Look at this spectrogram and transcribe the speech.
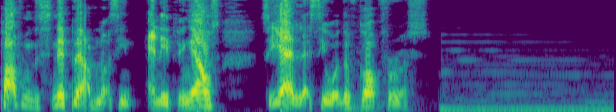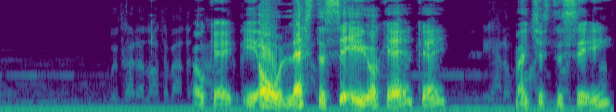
apart from the snippet, I've not seen anything else. So yeah, let's see what they've got for us. Okay. Oh, Leicester City. Okay, okay. Manchester City.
